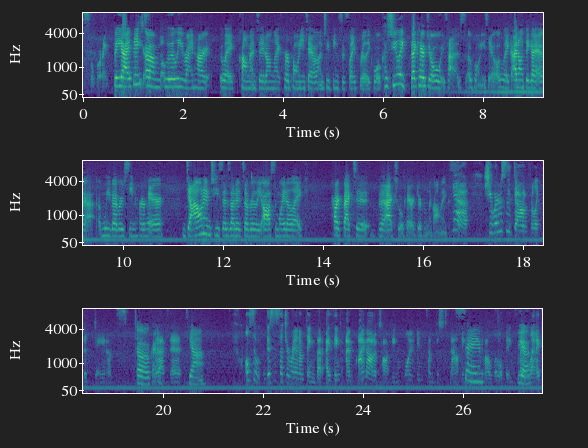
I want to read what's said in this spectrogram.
so boring. But yeah, I think um. Lili Reinhart like commented on like her ponytail, and she thinks it's like really cool because she like that character always has a ponytail. Like I don't think I we've ever seen her hair down, and she says that it's a really awesome way to like hark back to the actual character from the comics. Yeah, she wears it down for like the dance. Oh, okay. That's it. Yeah. Also, this is such a random thing, but I think I'm I'm out of talking points. I'm just now thinking Same. about little things that Yeah. I like.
